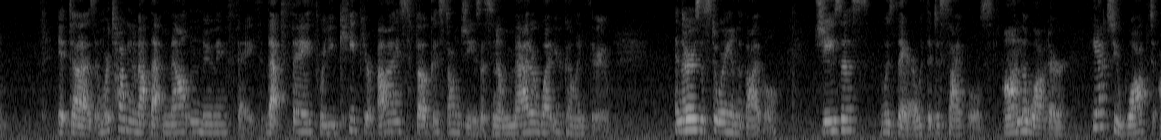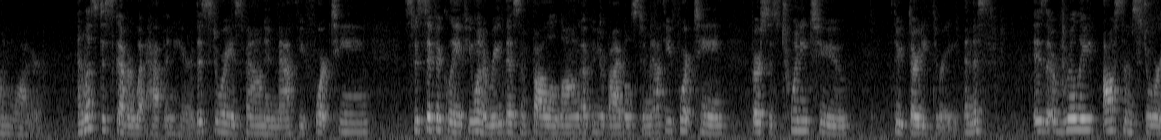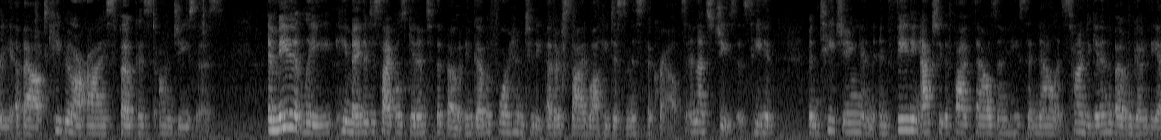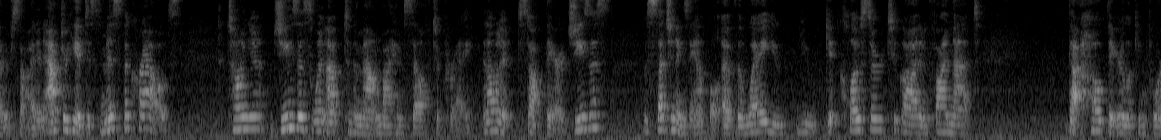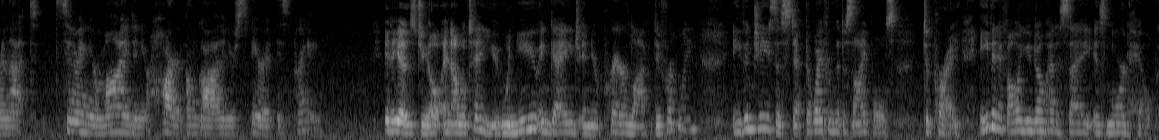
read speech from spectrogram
It does. And we're talking about that mountain moving faith. That faith where you keep your eyes focused on Jesus no matter what you're going through. And there is a story in the Bible. Jesus was there with the disciples on the water. He actually walked on water. And let's discover what happened here. This story is found in Matthew 14. Specifically, if you want to read this and follow along, open your Bibles to Matthew 14, verses 22 through 33. And this is a really awesome story about keeping our eyes focused on Jesus. Immediately, he made the disciples get into the boat and go before him to the other side while he dismissed the crowds. And that's Jesus. He had been teaching and, and feeding actually the 5,000. He said, Now it's time to get in the boat and go to the other side. And after he had dismissed the crowds, Tanya, Jesus went up to the mountain by himself to pray. And I want to stop there. Jesus was such an example of the way you, you get closer to God and find that that hope that you're looking for and that centering your mind and your heart on God and your spirit is praying. It is, Jill, and I will tell you, when you engage in your prayer life differently, even Jesus stepped away from the disciples to pray. Even if all you know how to say is, Lord, help.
